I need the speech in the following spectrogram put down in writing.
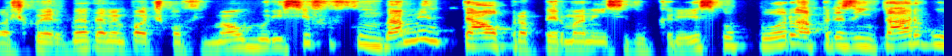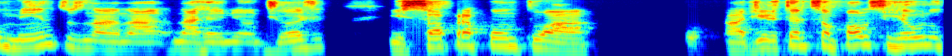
acho que o Hernan também pode confirmar, o Murici foi fundamental para a permanência do Crespo por apresentar argumentos na, na, na reunião de hoje. E só para pontuar, a diretoria de São Paulo se reúne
